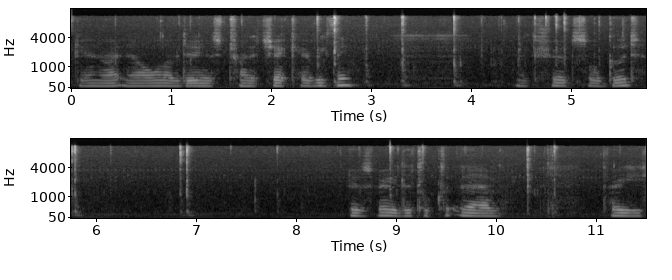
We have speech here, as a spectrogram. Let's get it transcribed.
Again, right now all I'm doing is trying to check everything. Make sure it's all good. There's very little, um, very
